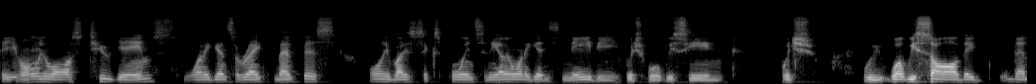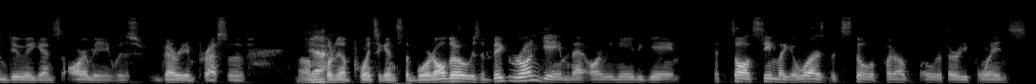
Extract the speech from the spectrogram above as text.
They've only lost two games, one against a ranked Memphis, only by six points, and the other one against Navy, which will be seen which we what we saw they them do against Army was very impressive. Um, Yeah. Putting up points against the board, although it was a big run game in that Army Navy game. That's all it seemed like it was, but still to put up over thirty points.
